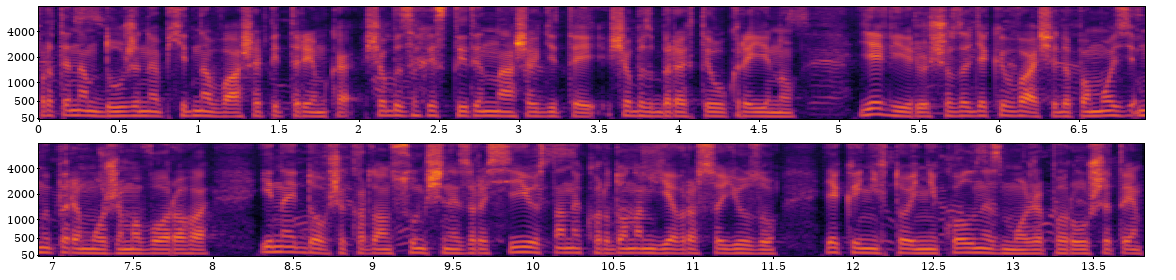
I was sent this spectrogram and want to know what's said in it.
Проте нам дуже необхідна ваша підтримка, щоб захистити наших дітей, щоб зберегти Україну. Я вірю, що завдяки вашій допомозі ми переможемо ворога. І найдовший кордон Сумщини з Росією стане кордоном Євросоюзу, який ніхто і ніколи не зможе порушити.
